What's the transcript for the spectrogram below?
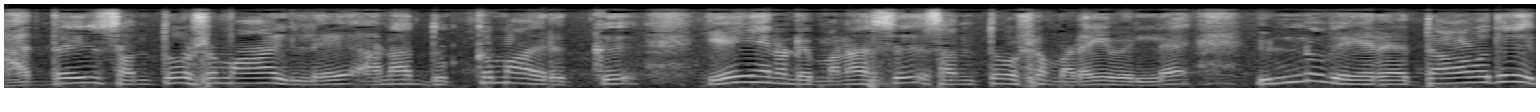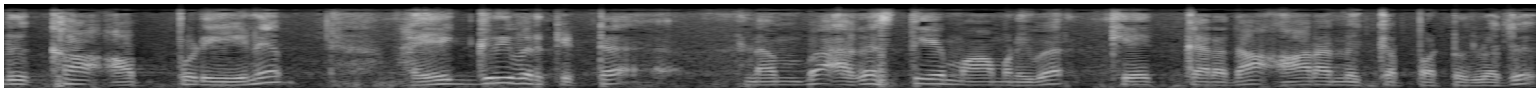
அதையும் சந்தோஷமாக இல்லை ஆனால் துக்கமாக இருக்குது ஏன் என்னுடைய மனசு சந்தோஷம் அடையவில்லை இன்னும் வேறு ஏதாவது இருக்கா அப்படின்னு ஹயக்ரீவர்கிட்ட நம்ம அகஸ்திய மாமுனிவர் கேட்கறதா ஆரம்பிக்கப்பட்டுள்ளது.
